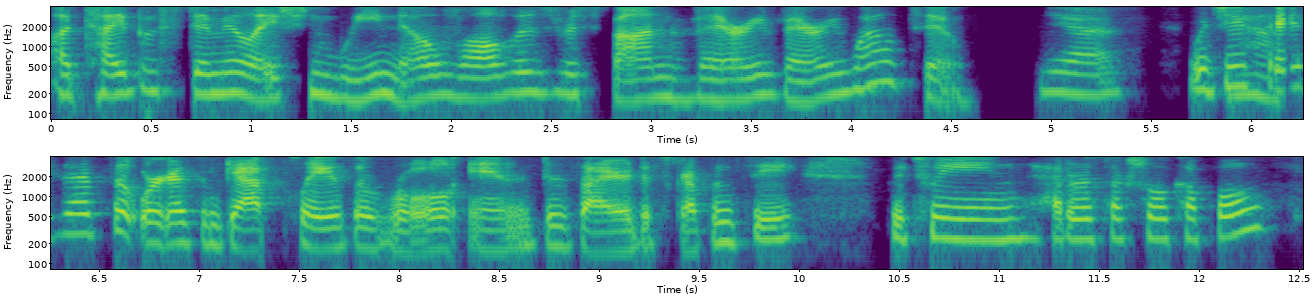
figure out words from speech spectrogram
a type of stimulation we know vulvas respond very, very well to. Yeah. Would you yeah. say that the orgasm gap plays a role in desire discrepancy between heterosexual couples?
